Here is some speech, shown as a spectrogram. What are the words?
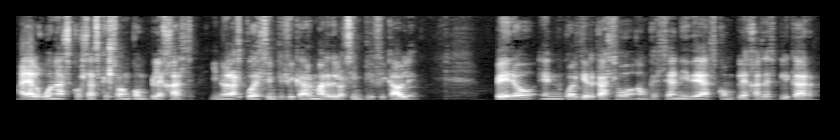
Hay algunas cosas que son complejas y no las puedes simplificar más de lo simplificable. Pero en cualquier caso, aunque sean ideas complejas de explicar,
